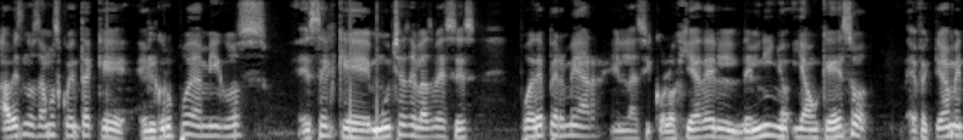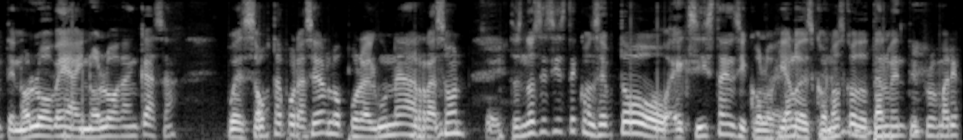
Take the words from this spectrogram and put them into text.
a veces nos damos cuenta que el grupo de amigos es el que muchas de las veces puede permear en la psicología del, niño y aunque eso efectivamente no lo vea y no lo haga en casa, pues opta por hacerlo por alguna razón. Entonces no sé si este concepto exista en psicología, lo desconozco totalmente, profe Mario,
